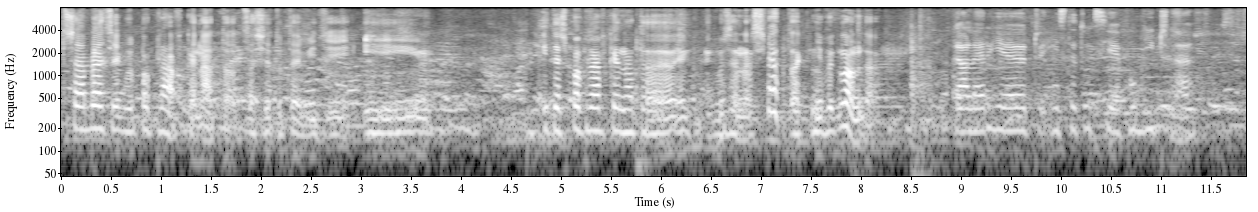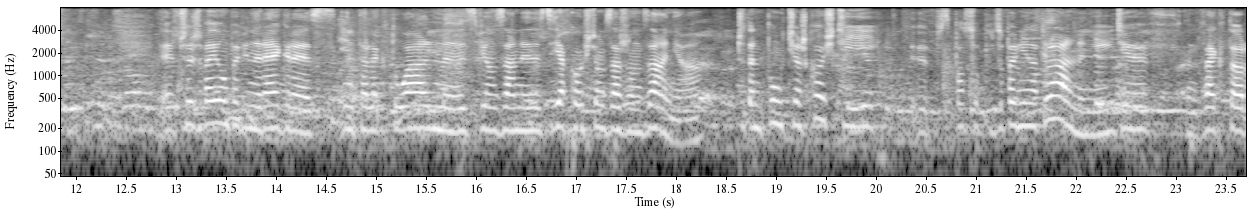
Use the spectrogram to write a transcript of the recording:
trzeba brać jakby poprawkę na to, co się tutaj widzi i, i też poprawkę na to, jak- jakby, że nasz świat tak nie wygląda. Galerie czy instytucje publiczne e, przeżywają pewien regres intelektualny związany z jakością zarządzania. Czy ten punkt ciężkości e, w sposób zupełnie naturalny nie idzie w ten wektor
